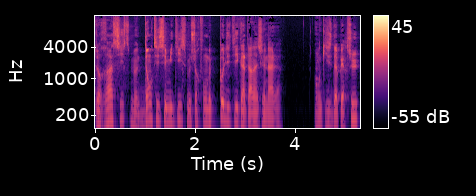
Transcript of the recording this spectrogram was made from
de racisme, d'antisémitisme sur fond de politique internationale. En guise d'aperçu,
